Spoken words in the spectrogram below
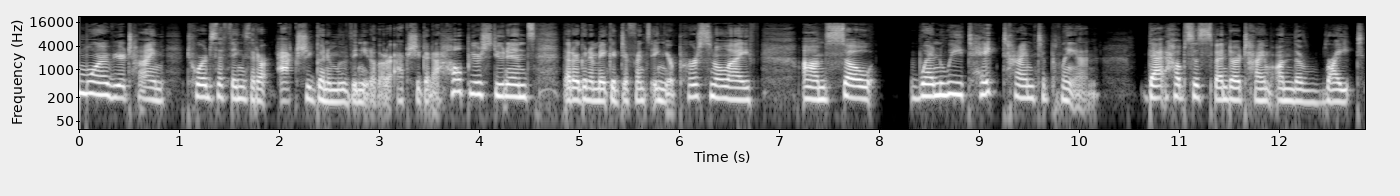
more of your time towards the things that are actually going to move the needle, that are actually going to help your students, that are going to make a difference in your personal life. Um, so when we take time to plan, that helps us spend our time on the right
